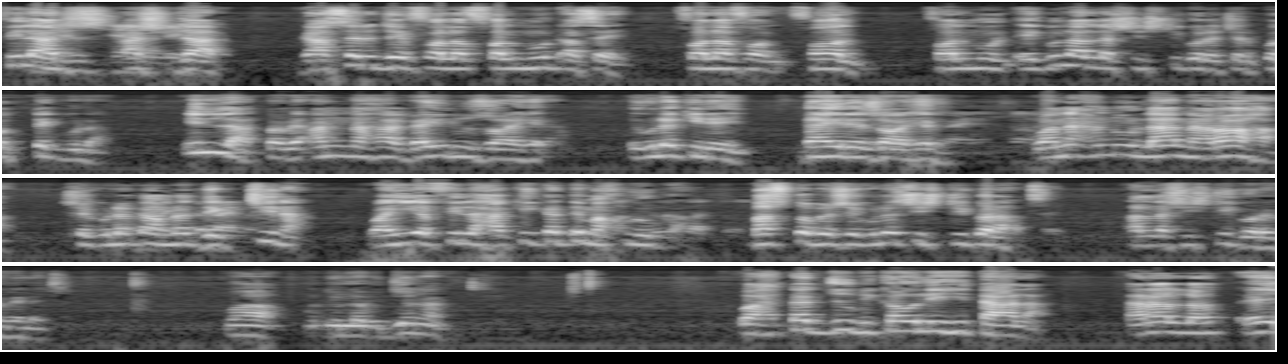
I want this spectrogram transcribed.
ফিল আসজার গাছের যে ফল ফলমূল আছে ফলাফল ফল ফলমূল এগুলো আল্লাহ সৃষ্টি করেছেন প্রত্যেকগুলা। ইল্লা তবে আন্নাহা গাইরু জহেরা। এগুলো কি রে? গাইরে জহের। ওয়ানাহনু লা নারাহা। সেগুলোকে আমরা দেখছি না। ওয়াহিয়া ফিল হাকিকাতে মাখলুকা। বাস্তবে সেগুলো সৃষ্টি করা আছে। আল্লাহ সৃষ্টি করে ওয়াহতাজ্জু বিকাউলিহি তাআলা। তারা আল্লাহ এই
